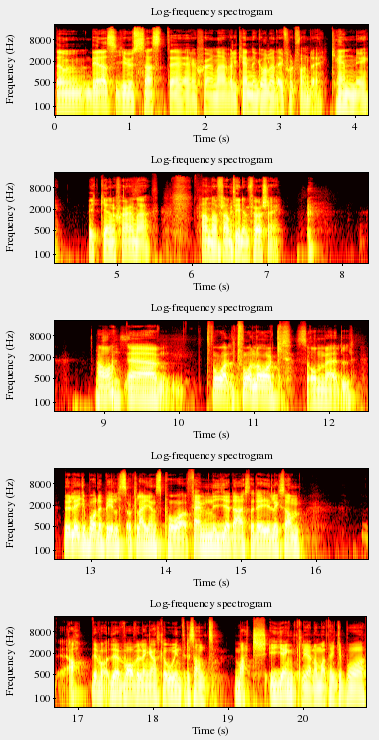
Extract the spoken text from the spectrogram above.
De, deras ljusaste stjärna är väl Kenny Golladay fortfarande. Kenny, vilken stjärna. Han har framtiden för sig. Ja, eh, två, två lag som, eh, nu ligger både Bills och Lions på 5-9 där, så det är ju liksom, ja, det var, det var väl en ganska ointressant match egentligen om man tänker på,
